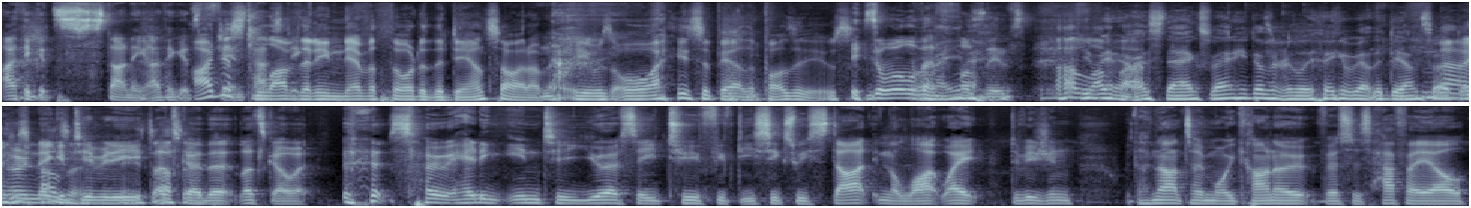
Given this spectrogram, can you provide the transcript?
I think it's stunning. I think it's. I just love that he never thought of the downside of it. He was always about the positives. He's all about Right. positives. I You've love been a that. snags fan. He doesn't really think about the downside. No, does he he? no negativity. Let's go. The, let's go it. so heading into UFC 256, we start in the lightweight division with Renato Moicano versus Rafael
